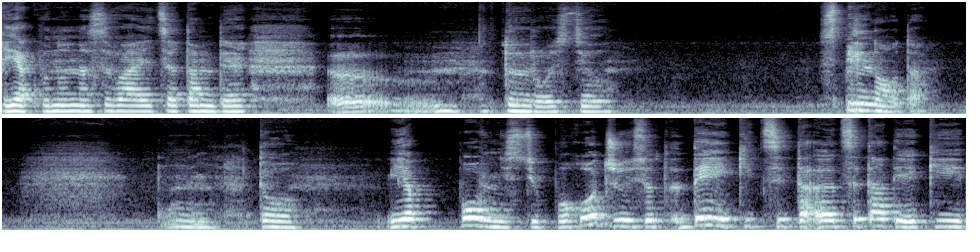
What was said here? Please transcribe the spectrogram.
як воно називається, там, де е, той розділ спільнота. То я повністю погоджуюсь. От деякі цита- е, цитати, які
